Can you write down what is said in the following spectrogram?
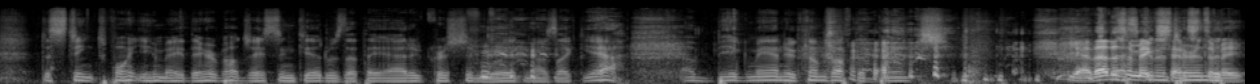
distinct point you made there about Jason Kidd was that they added Christian Wood, and I was like, yeah, a big man who comes off the bench. Yeah, that doesn't make sense to the- me.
